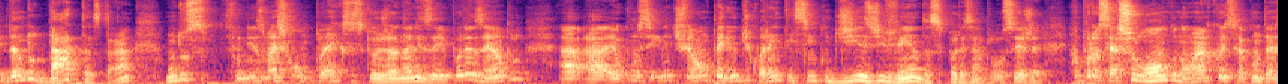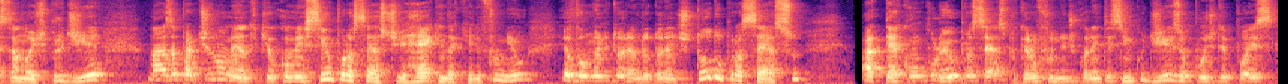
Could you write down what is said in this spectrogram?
dando datas, tá? Um dos funis mais complexos que eu já analisei, por exemplo, a, a, eu consigo identificar um período de 45 dias de vendas, por exemplo. Ou seja, é um processo longo, não é uma coisa que acontece da noite para o dia, mas a partir do momento que eu comecei o processo de hacking daquele funil, eu vou monitorando durante todo o processo até concluir o processo, porque era um funil de 45 dias, eu pude depois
